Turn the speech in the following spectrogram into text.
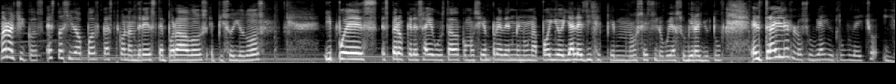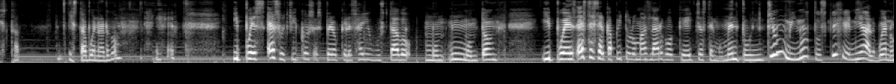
bueno chicos, esto ha sido Podcast con Andrés, temporada 2, episodio 2. Y pues espero que les haya gustado como siempre, denme un apoyo. Ya les dije que no sé si lo voy a subir a YouTube. El tráiler lo subí a YouTube de hecho y está, está buenardo. y pues eso chicos, espero que les haya gustado un montón. Y pues este es el capítulo más largo que he hecho hasta el momento. 21 minutos, qué genial. Bueno,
